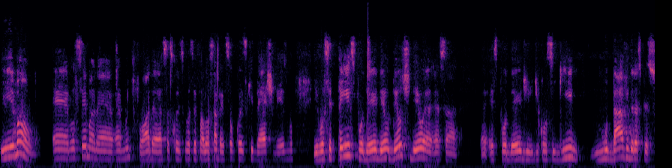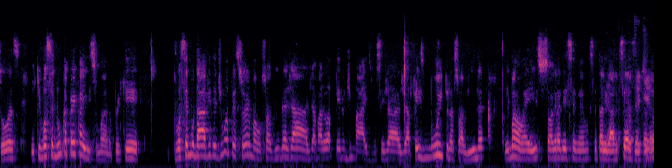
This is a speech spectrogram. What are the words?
E irmão, é, você, mano, é, é, muito foda. Essas coisas que você falou, sabe, são coisas que mexem mesmo. E você tem esse poder, Deus, Deus te deu essa, esse poder de, de conseguir mudar a vida das pessoas e que você nunca perca isso, mano, porque você mudar a vida de uma pessoa, irmão, sua vida já, já valeu a pena demais. Você já, já fez muito na sua vida. Irmão, é isso. Só agradecer mesmo que você tá ligado que você é zica, digo, né?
